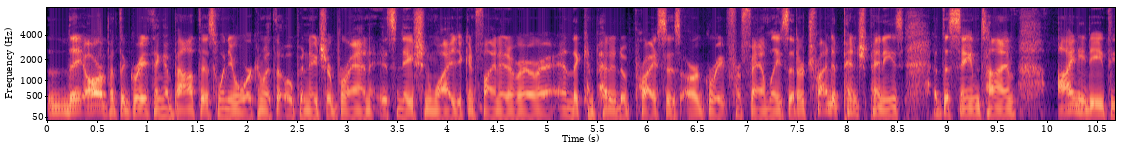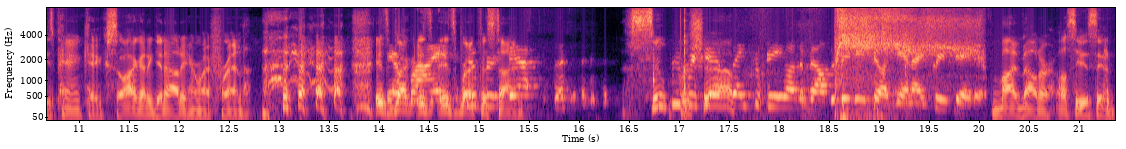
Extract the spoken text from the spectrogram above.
They are, but the great thing about this, when you're working with the Open Nature brand, it's nationwide. You can find it everywhere, and the competitive prices are great for families that are trying to pinch pennies at the same time. I need to eat these pancakes, so I got to get out of here, my friend. it's, Yeah, bre- it's, it's breakfast time. Super, Super chef. chef. Thanks for being on the Valder Beebe show again. I appreciate it. Bye, Valder. I'll see you soon.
